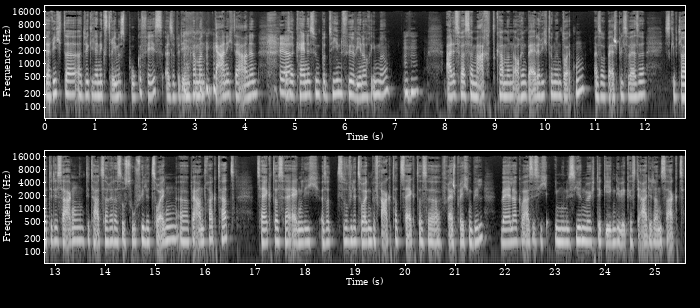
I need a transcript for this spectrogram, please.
der Richter hat wirklich ein extremes Pokerface, also bei dem kann man gar nicht erahnen. Ja. Also keine Sympathien für wen auch immer. Mhm. Alles, was er macht, kann man auch in beide Richtungen deuten. Also beispielsweise, es gibt Leute, die sagen, die Tatsache, dass er so viele Zeugen äh, beantragt hat, zeigt, dass er eigentlich, also so viele Zeugen befragt hat, zeigt, dass er freisprechen will, weil er quasi sich immunisieren möchte gegen die WKStA, die dann sagt,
